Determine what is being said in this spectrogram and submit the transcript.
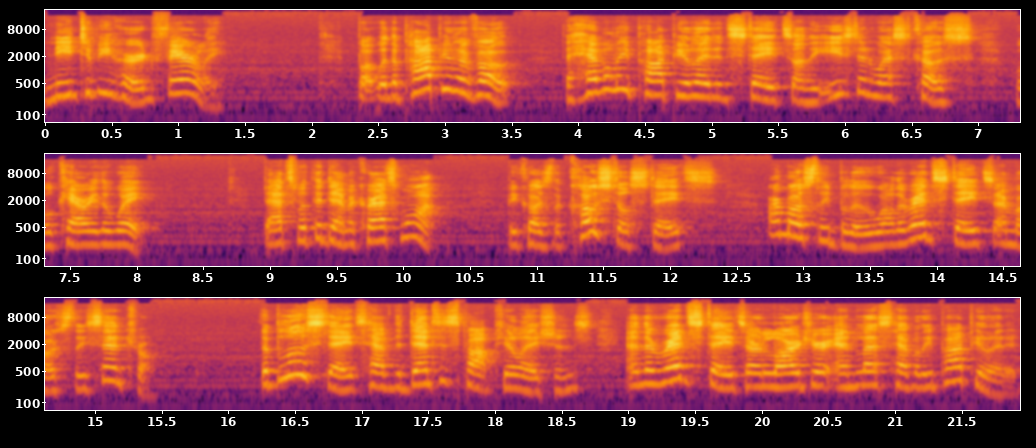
need to be heard fairly. But with a popular vote, the heavily populated states on the east and west coasts will carry the weight. That's what the Democrats want, because the coastal states are mostly blue, while the red states are mostly central. The blue states have the densest populations, and the red states are larger and less heavily populated.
